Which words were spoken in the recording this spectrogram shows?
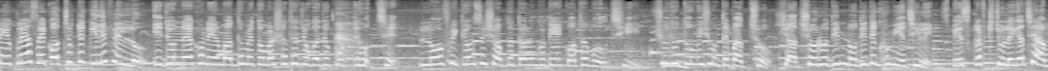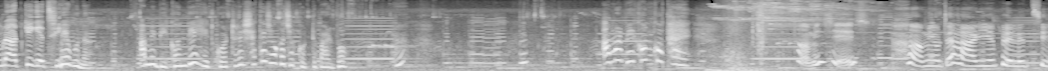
নিউক্লিয়াস এই কচ্ছপটা গিলে ফেলল। এই জন্য এখন এর মাধ্যমে তোমার সাথে যোগাযোগ করতে হচ্ছে। লো ফ্রিকোয়েন্সি শব্দ তরঙ্গ দিয়ে কথা বলছি। শুধু তুমি শুনতে পাচ্ছ। সাতশো দিন নদীতে ঘুমিয়েছিলে। স্পেসক্রাফট চলে গেছে আমরা আটকে গেছি। ভেবো না। আমি বিকন দিয়ে হেডকোয়ার্টারের সাথে যোগাযোগ করতে পারব? আমার বিকন কোথায়? আমি শেষ। আমি ওটা হারিয়ে ফেলেছি।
